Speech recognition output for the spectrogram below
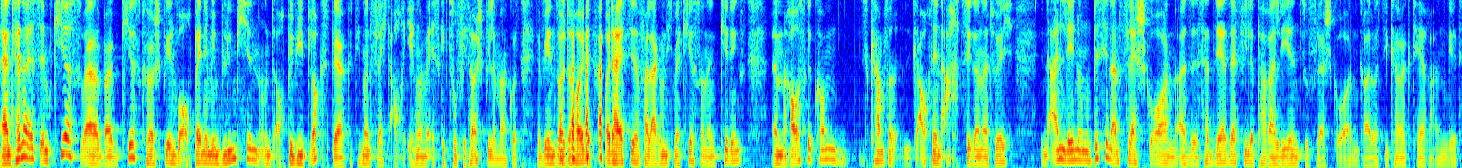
Ja, Antenna ist im Kiosk, äh, beim Kiosk-Hörspielen, wo auch Benjamin Blümchen und auch Bibi Blocksberg, die man vielleicht auch irgendwann, es gibt so viele Hörspiele, Markus, erwähnen sollte. Heute, heute heißt dieser Verlag nicht mehr Kiosk, sondern Kiddings, ähm, rausgekommen. Es kam von, auch in den 80ern natürlich, in Anlehnung ein bisschen an Flash Gordon. Also es hat sehr, sehr viele Parallelen zu Flash Gordon, gerade was die Charaktere angeht.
